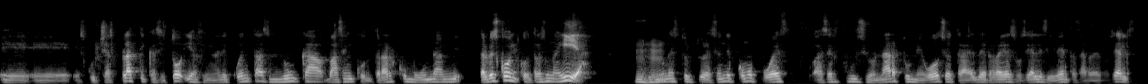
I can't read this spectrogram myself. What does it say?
eh, eh, escuchas pláticas y todo, y al final de cuentas nunca vas a encontrar como una, tal vez encontrás una guía, uh -huh. una estructuración de cómo puedes hacer funcionar tu negocio a través de redes sociales y ventas a redes sociales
